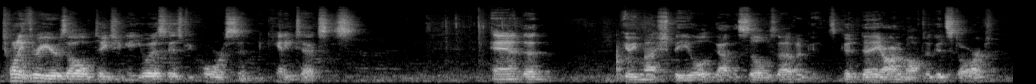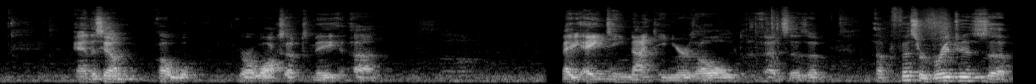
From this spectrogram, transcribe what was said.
23 years old teaching a U.S. history course in McKinney, Texas. And uh, giving my spiel, got the syllabus out. A good day on, I'm off to a good start. And this young oh, girl walks up to me, uh, maybe 18, 19 years old, and says, uh, uh, Professor Bridges, uh,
